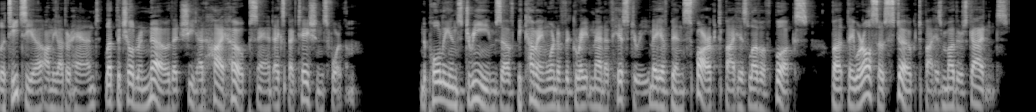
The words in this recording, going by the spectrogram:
Letizia, on the other hand, let the children know that she had high hopes and expectations for them. Napoleon's dreams of becoming one of the great men of history may have been sparked by his love of books, but they were also stoked by his mother's guidance.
